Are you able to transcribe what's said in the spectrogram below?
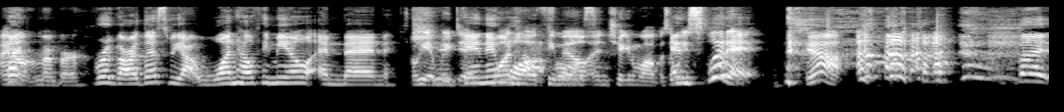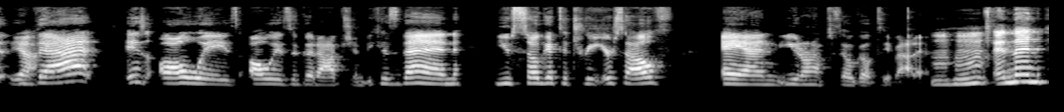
I But- don't remember. Regardless, we got one healthy meal and then Oh yeah, we did one healthy meal and chicken and waffles, and, And we split it. Yeah. but Yeah. that is always, always a good option because then you still get to treat yourself and you don't have to feel guilty about it. hmm And then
